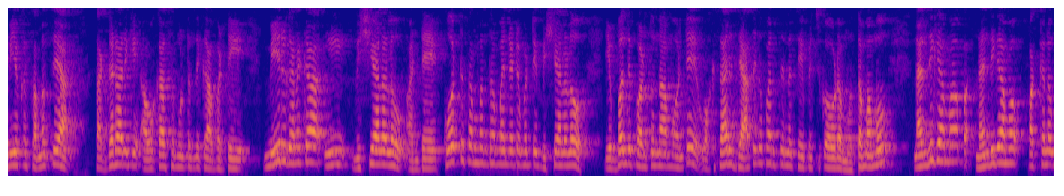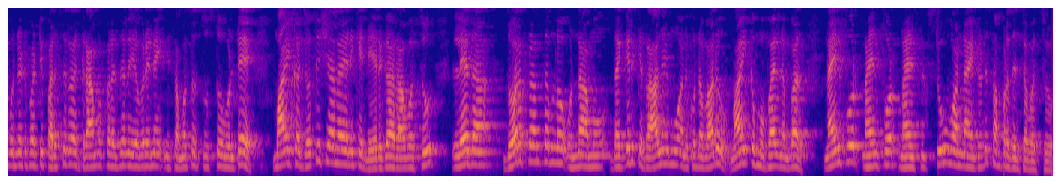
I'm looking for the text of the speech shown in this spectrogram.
మీ యొక్క సమస్య తగ్గడానికి అవకాశం ఉంటుంది కాబట్టి మీరు గనక ఈ విషయాలలో అంటే కోర్టు సంబంధమైనటువంటి విషయాలలో ఇబ్బంది పడుతున్నాము అంటే ఒకసారి జాతక పరిశీలన చేయించుకోవడం ఉత్తమము. నందిగామ నందిగామ పక్కన ఉన్నటువంటి పరిసర గ్రామ ప్రజలు ఎవరైనా ఈ సమస్య చూస్తూ ఉంటే మా యొక్క జ్యోతిషాలయానికి నేరుగా రావచ్చు. లేదా దూర ప్రాంతంలో ఉన్నాము దగ్గరికి రాలేము అనుకున్న వారు మా యొక్క mobile number nine four nine four nine six two one nine సంప్రదించవచ్చు.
